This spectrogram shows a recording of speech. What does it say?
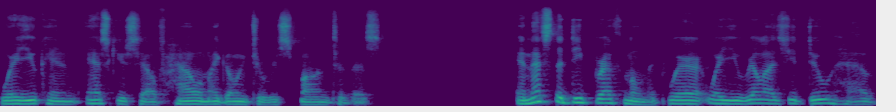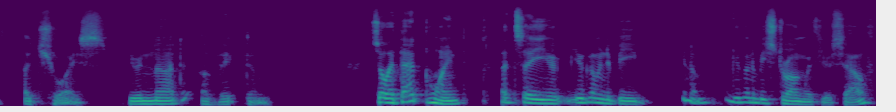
where you can ask yourself, how am I going to respond to this? And that's the deep breath moment where, where you realize you do have a choice. You're not a victim. So at that point, let's say you're, you're going to be, you know, you're going to be strong with yourself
